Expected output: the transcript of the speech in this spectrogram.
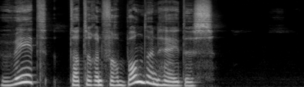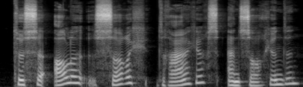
Weet dat er een verbondenheid is tussen alle zorgdragers en zorgenden,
